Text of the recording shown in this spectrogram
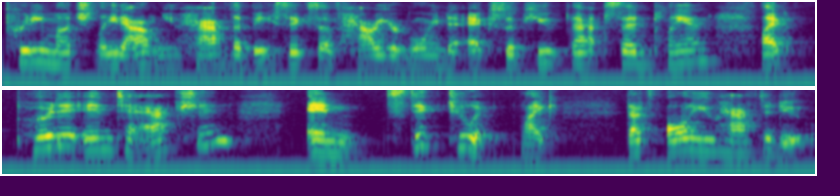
pretty much laid out and you have the basics of how you're going to execute that said plan, like, put it into action and stick to it. Like, that's all you have to do.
